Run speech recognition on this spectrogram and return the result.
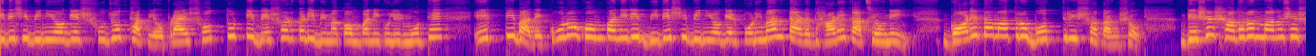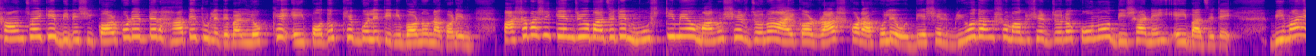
বিদেশি বিনিয়োগের সুযোগ থাকলেও প্রায় সত্তরটি বেসরকারি বিমা কোম্পানিগুলির মধ্যে একটি বাদে কোনো কোম্পানিরই বিদেশি বিনিয়োগের পরিমাণ তার ধারে কাছেও নেই। গড়ে তা মাত্র বত্রিশ শতাংশ। দেশের সাধারণ মানুষের সঞ্চয়কে বিদেশি কর্পোরেটদের হাতে তুলে দেবার লক্ষ্যে এই পদক্ষেপ বলে তিনি বর্ণনা করেন। পাশাপাশি কেন্দ্রীয় বাজেটে মুষ্টিমেয় মানুষের জন্য আয়কর হ্রাস করা হলেও দেশের বৃহদাংশ মানুষের জন্য কোনো দিশা নেই এই বাজেটে। বিমায়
